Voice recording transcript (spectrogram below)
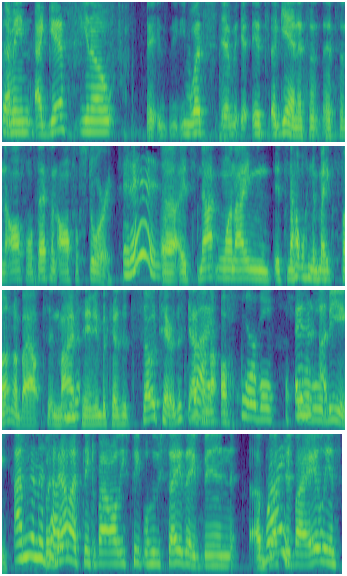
I mean, I guess you know what's it's again. It's a it's an awful. That's an awful story. It is. Uh, it's not one I'm. It's not one to make fun about, in my No. opinion, because it's so terrible. This guy's Right. a, a horrible, horrible I- being. I'm gonna But now you- I think about all these people who say they've been abducted Right. by aliens.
